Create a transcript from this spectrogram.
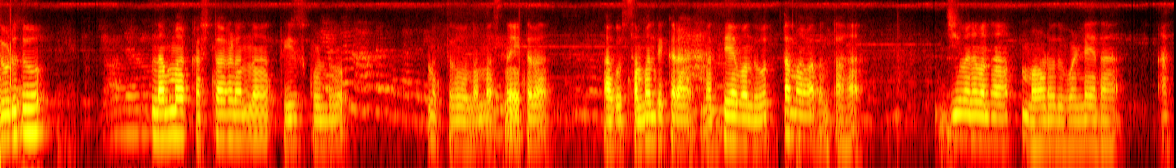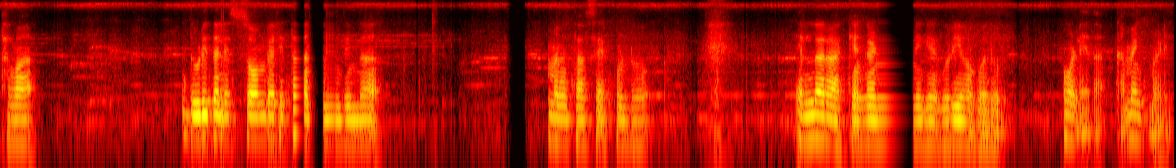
ದುಡಿದು ನಮ್ಮ ಕಷ್ಟಗಳನ್ನು ತೀರಿಸ್ಕೊಂಡು ಮತ್ತು ನಮ್ಮ ಸ್ನೇಹಿತರ ಹಾಗೂ ಸಂಬಂಧಿಕರ ಮಧ್ಯೆ ಒಂದು ಉತ್ತಮವಾದಂತಹ ಜೀವನವನ್ನು ಮಾಡೋದು ಒಳ್ಳೆಯದ ಅಥವಾ ದುಡಿದಲ್ಲಿ ಸೋಂಬೇರಿತನದಿಂದ ಮನತ ಸೇರಿಕೊಂಡು ಎಲ್ಲರ ಕೆಂಗಣ್ಣಿಗೆ ಗುರಿ ಹೋಗೋದು ಒಳ್ಳೆಯದ. ಕಮೆಂಟ್ ಮಾಡಿ.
